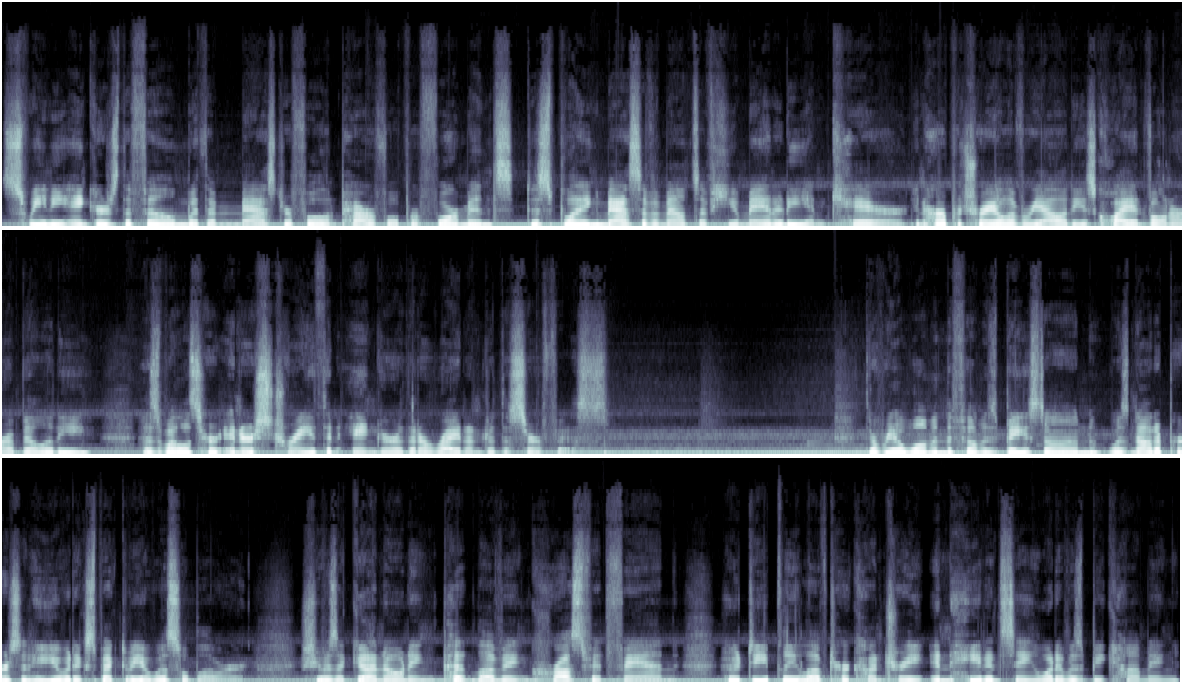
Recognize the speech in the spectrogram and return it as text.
Sweeney anchors the film with a masterful and powerful performance, displaying massive amounts of humanity and care in her portrayal of reality's quiet vulnerability, as well as her inner strength and anger that are right under the surface. The real woman the film is based on was not a person who you would expect to be a whistleblower. She was a gun owning, pet loving, CrossFit fan who deeply loved her country and hated seeing what it was becoming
